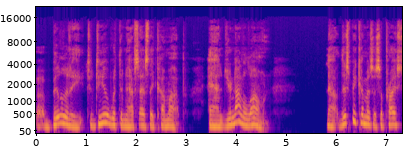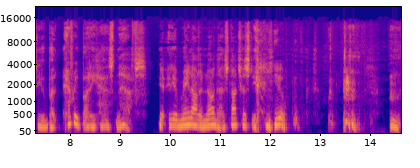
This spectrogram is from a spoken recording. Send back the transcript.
ability to deal with the nefs as they come up. And you're not alone. Now, this may come as a surprise to you, but everybody has nefs. You, you may not have known that. It's not just you.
